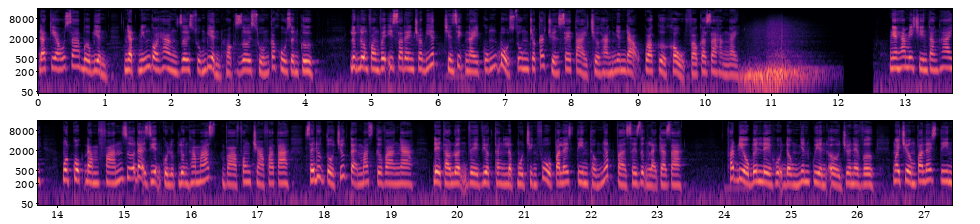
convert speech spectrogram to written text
đã kéo ra bờ biển, nhặt những gói hàng rơi xuống biển hoặc rơi xuống các khu dân cư. Lực lượng phòng vệ Israel cho biết chiến dịch này cũng bổ sung cho các chuyến xe tải chở hàng nhân đạo qua cửa khẩu vào Gaza hàng ngày. Ngày 29 tháng 2, một cuộc đàm phán giữa đại diện của lực lượng Hamas và phong trào Fatah sẽ được tổ chức tại Moscow, Nga để thảo luận về việc thành lập một chính phủ Palestine thống nhất và xây dựng lại Gaza. Phát biểu bên lề Hội đồng Nhân quyền ở Geneva, Ngoại trưởng Palestine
